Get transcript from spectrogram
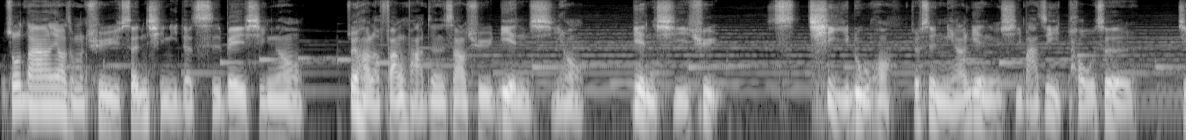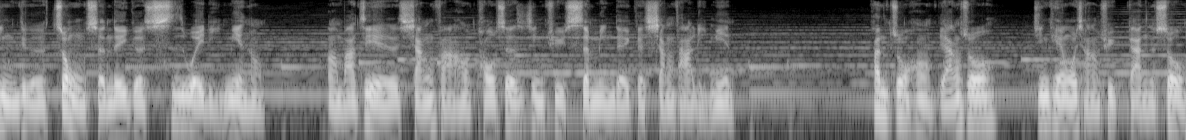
我说大家要怎么去升起你的慈悲心哦？最好的方法，真的是要去练习哦，练习去气入哈，就是你要练习把自己投射进这个众神的一个思维里面哦。啊，把自己的想法哈投射进去神明的一个想法里面。换作哈，比方说，今天我想要去感受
